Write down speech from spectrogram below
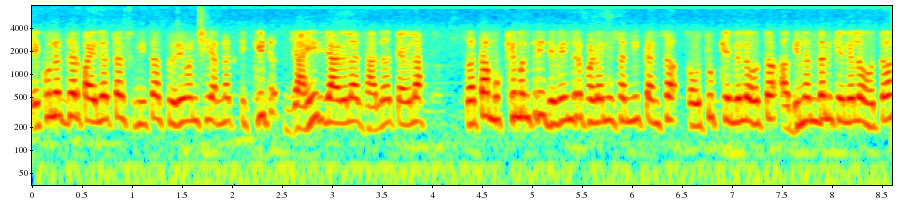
एकूणच जर पाहिलं तर स्मिता सूर्यवंशी यांना तिकीट जाहीर ज्यावेळेला झालं त्यावेळेला स्वतः मुख्यमंत्री देवेंद्र फडणवीसांनी त्यांचं कौतुक केलेलं होतं अभिनंदन केलेलं होतं.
